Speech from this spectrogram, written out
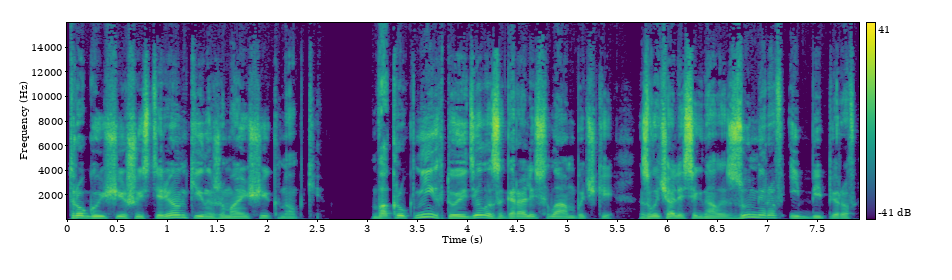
трогающие шестеренки и нажимающие кнопки. Вокруг них то и дело загорались лампочки, звучали сигналы зуммеров и биперов,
